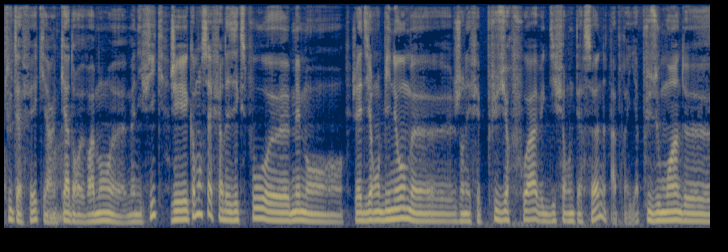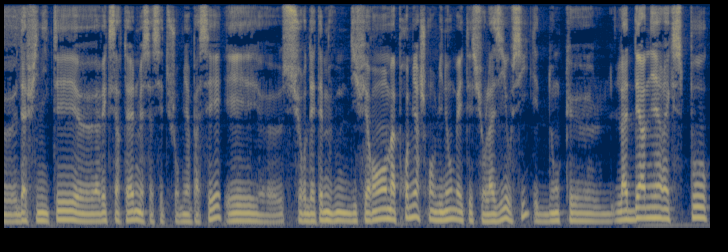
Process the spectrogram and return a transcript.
Tout à fait, qui a un cadre vraiment euh, magnifique. J'ai commencé à faire des expos euh, même en, j'allais dire en binôme. J'en ai fait plusieurs fois avec différentes personnes. Après, il y a plus ou moins de d'affinités avec certaines, mais ça s'est toujours bien passé. Et sur des thèmes différents. Ma première, je crois, en binôme a été sur l'Asie aussi. Et donc la dernière expo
